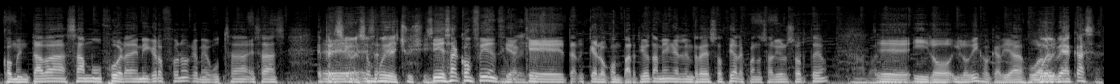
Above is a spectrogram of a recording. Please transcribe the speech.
comentaba Samu fuera de micrófono que me gusta esas expresiones, eh, esa, muy de chuchi. Sí, esa confidencia que, que, lo compartió también en redes sociales cuando salió el sorteo ah, vale. eh, y, lo, y lo dijo, que había jugado. Vuelve a casa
